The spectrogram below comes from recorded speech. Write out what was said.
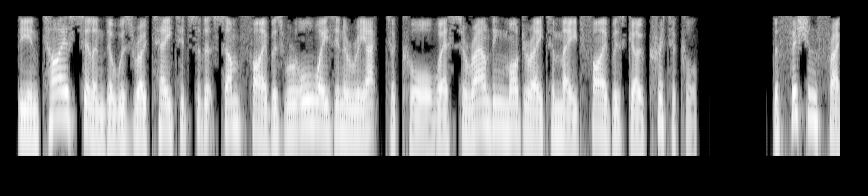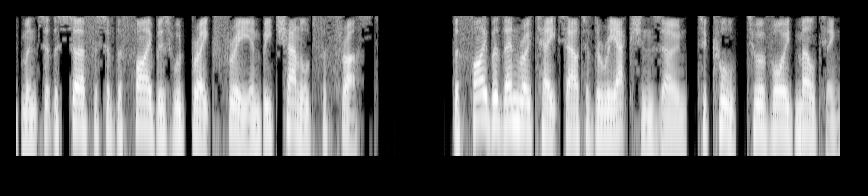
The entire cylinder was rotated so that some fibers were always in a reactor core where surrounding moderator-made fibers go critical. The fission fragments at the surface of the fibers would break free and be channeled for thrust. The fiber then rotates out of the reaction zone, to cool, to avoid melting.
